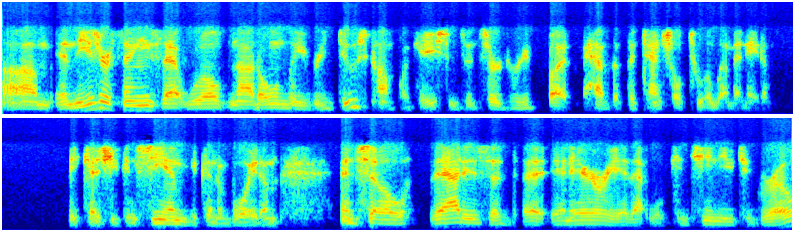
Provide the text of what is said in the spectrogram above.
um, and these are things that will not only reduce complications in surgery, but have the potential to eliminate them because you can see them, you can avoid them, and so that is a, a, an area that will continue to grow.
